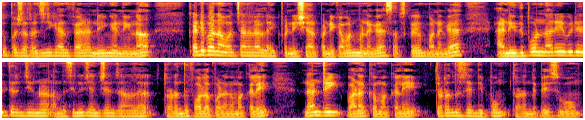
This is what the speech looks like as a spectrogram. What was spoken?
சூப்பர் ஸ்டார் ரஜினிகாந்த் ஃபேனாக நீங்கள் இருந்தீங்கன்னா கண்டிப்பாக நம்ம சேனலை லைக் பண்ணி ஷேர் பண்ணி கமெண்ட் பண்ணுங்கள் சப்ஸ்கிரைப் பண்ணுங்கள் அண்ட் இது போல் நிறைய வீடியோ தெரிஞ்சுக்கணும் நம்ம சினி ஜங்ஷன் சேனலை தொடர்ந்து ஃபாலோ பண்ணுங்கள் மக்களே. நன்றி வணக்கம் மக்களே. தொடர்ந்து சந்திப்போம் தொடர்ந்து பேசுவோம்.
